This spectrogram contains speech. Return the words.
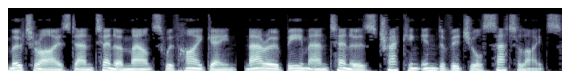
Motorized antenna mounts with high gain, narrow beam antennas tracking individual satellites,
